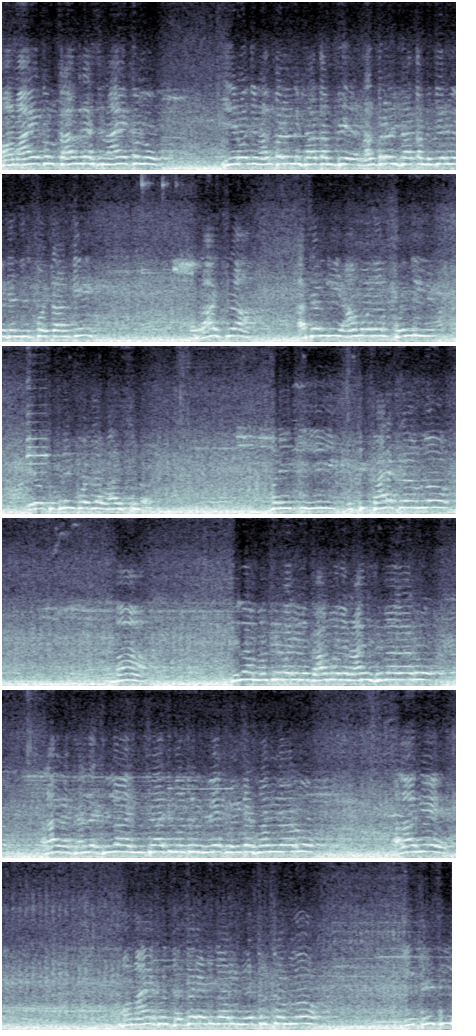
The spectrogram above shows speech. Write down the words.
మా నాయకులు కాంగ్రెస్ నాయకులు ఈరోజు నలభై రెండు శాతం నలభై రెండు శాతం రిజర్వేషన్ తీసుకొచ్చడానికి రాష్ట్ర అసెంబ్లీ ఆమోదం పొంది ఈరోజు సుప్రీంకోర్టులో వాదిస్తున్నారు మరి ఈ ఇట్టి కార్యక్రమంలో మా జిల్లా మంత్రివర్యులు దామోదర రాజసింహ గారు అలాగే జిల్లా జిల్లా ఇన్ఛార్జి మంత్రి వివేక్ వెంకటస్వామి గారు అలాగే మా నాయకుడు జగ్గారెడ్డి గారి నేతృత్వంలో ఈ బీసీ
